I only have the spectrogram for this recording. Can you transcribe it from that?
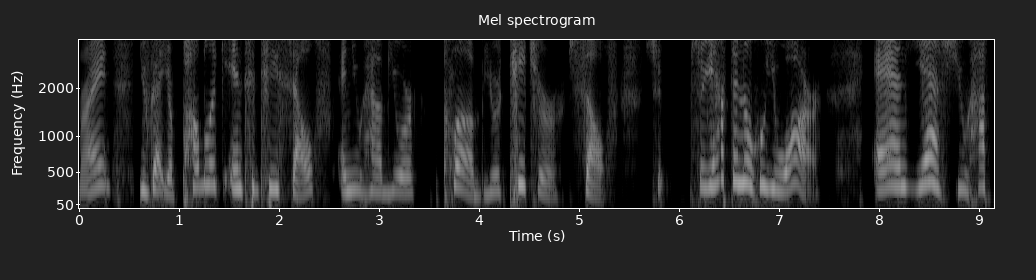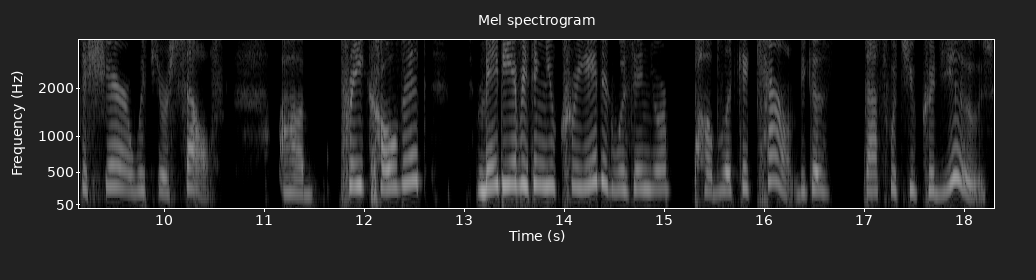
Right? You've got your public entity self and you have your club, your teacher self. So, so you have to know who you are. And yes, you have to share with yourself. Uh, Pre-COVID, maybe everything you created was in your public account because that's what you could use.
